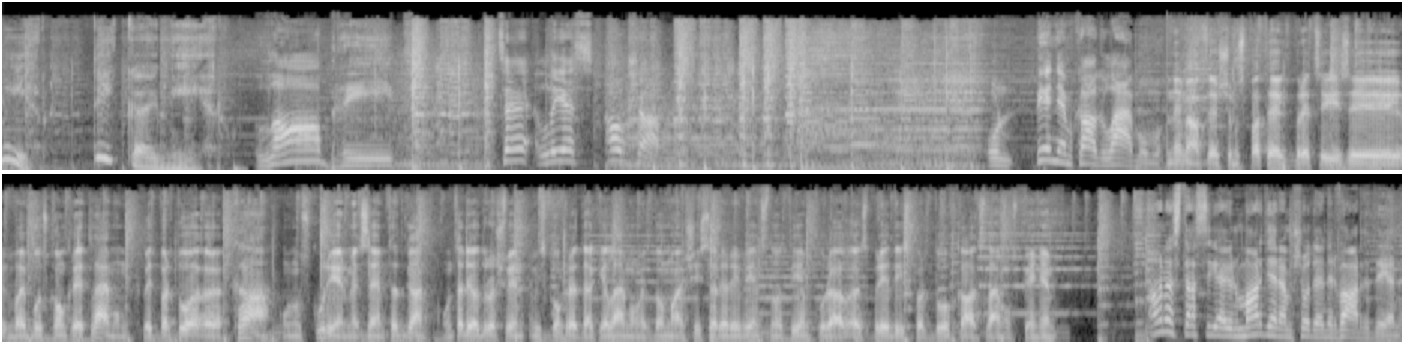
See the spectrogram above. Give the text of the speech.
Mieru, tikai mieru. Labrīt! Cēlies augšā! Un pieņem kādu lēmumu. Nemācīšu jums pateikt precīzi, vai būs konkrēti lēmumi, bet par to, eh, kā un uz kurien mēs ejam, tad gan. Un tad jau droši vien viskonkrētākie lēmumi, es domāju, šis ir arī viens no tiem, kurā eh, spriedīs par to, kādas lēmumus pieņemt. Anastasijai un Marģeram šodien ir vārda diena.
